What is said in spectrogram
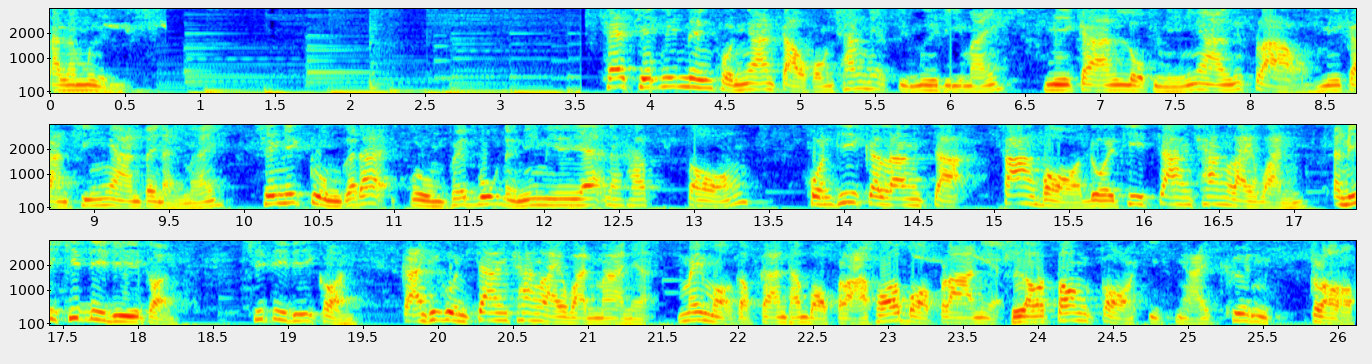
ตันละหมื่น แค่เช็คนิดนึงผลงานเก่าของช่างเนี่ยฝีมือดีไหม มีการหลบหนีงานหรือเปล่า มีการทิ้งงานไปไหนไหม เช็คในกลุ่มก็ได้กลุ่ม Facebook เดี๋ยวนี้มีเยอะแยะนะครับ 2. คนที่กำลังจะสร้างบ่อโดยที่จ้างช่างรายวัน อันนี้คิดดีๆก่อน คิดดีๆก่อน การที่คุณจ้างช่างรายวันมาเนี่ยไม่เหมาะกับการทำบ่อปลา เพราะว่าบ่อปลาเนี่ยเราต้องก่ออิฐหงายขึ้น กรอบ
